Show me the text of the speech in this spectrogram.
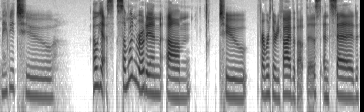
maybe to, oh, yes, someone wrote in um, to Forever 35 about this and said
